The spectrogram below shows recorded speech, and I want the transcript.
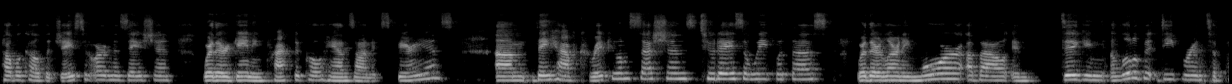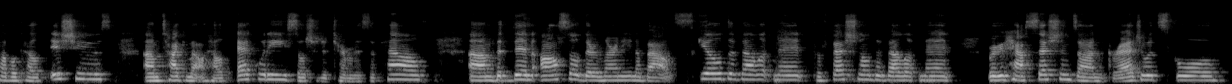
public health adjacent organization where they're gaining practical hands on experience. Um, they have curriculum sessions two days a week with us where they're learning more about and digging a little bit deeper into public health issues, um, talking about health equity, social determinants of health, um, but then also they're learning about skill development, professional development. We're gonna have sessions on graduate school,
